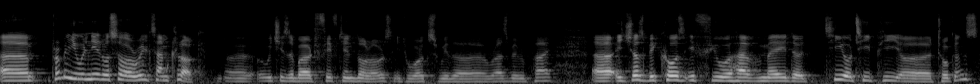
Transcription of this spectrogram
Um, probably you will need also a real-time clock, uh, which is about $15. It works with a Raspberry Pi. Uh, it's just because if you have made uh, TOTP uh, tokens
